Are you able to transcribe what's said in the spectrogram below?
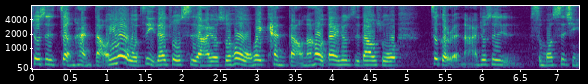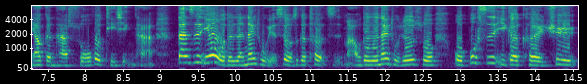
就是震撼到，因为我自己在做事啊，有时候我会看到，然后我大概就知道说，这个人啊，就是什么事情要跟他说或提醒他。但是因为我的人类图也是有这个特质嘛，我的人类图就是说，我不是一个可以去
